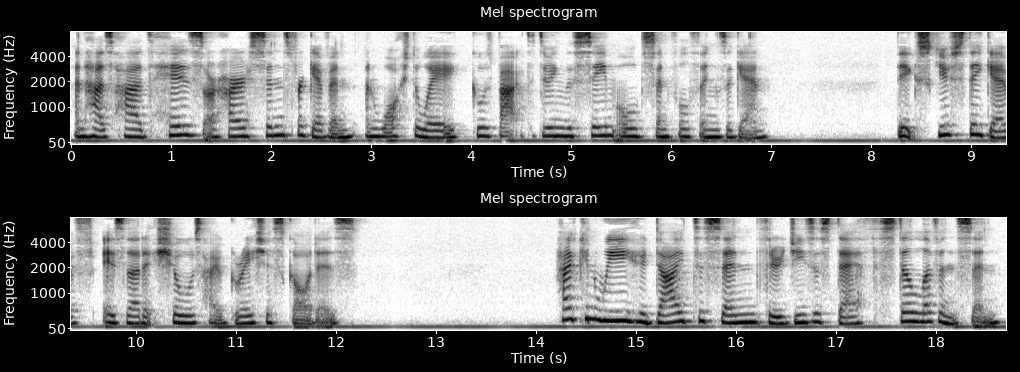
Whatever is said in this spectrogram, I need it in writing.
and has had his or her sins forgiven and washed away goes back to doing the same old sinful things again. The excuse they give is that it shows how gracious God is. How can we who died to sin through Jesus' death still live in sin?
